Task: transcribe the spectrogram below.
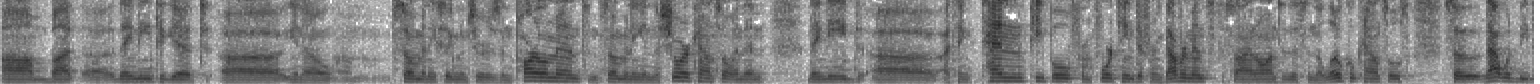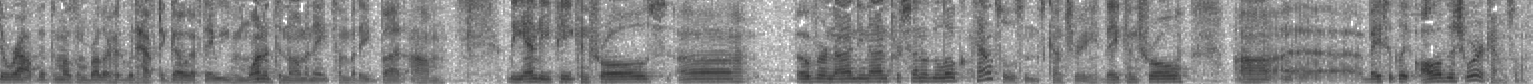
Um, but uh, they need to get, uh, you know, um, so many signatures in Parliament and so many in the Shura Council, and then they need, uh, I think, 10 people from 14 different governments to sign on to this in the local councils. So that would be the route that the Muslim Brotherhood would have to go if they even wanted to nominate somebody. But um, the NDP controls uh, over 99% of the local councils in this country. They control uh, uh, basically all of the Shura Council.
